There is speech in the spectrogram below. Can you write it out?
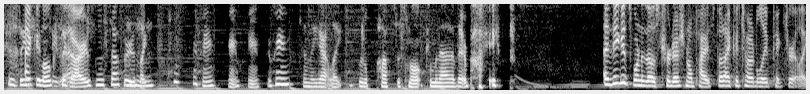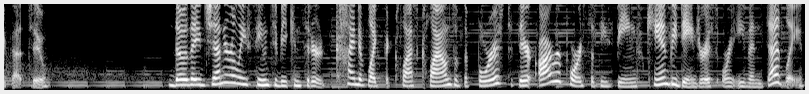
because they I smoke see that. cigars and stuff. They're just like, mm-hmm. and they got like little puffs of smoke coming out of their pipe. I think it's one of those traditional pipes, but I could totally picture it like that too. Though they generally seem to be considered kind of like the class clowns of the forest, there are reports that these beings can be dangerous or even deadly.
